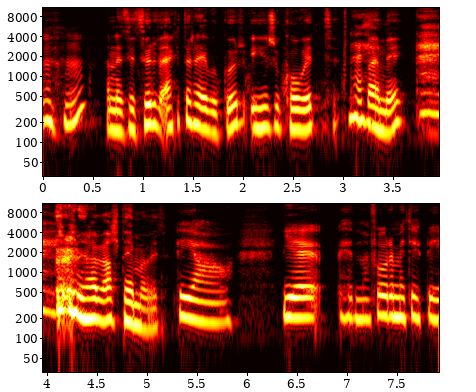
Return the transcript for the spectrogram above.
mm Þannig að þið þurfið ekkert að reyfa ykkur í þessu. COVID-dæmi. Þið hafið allt heima við. Já, ég hérna, fórum mitt upp í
